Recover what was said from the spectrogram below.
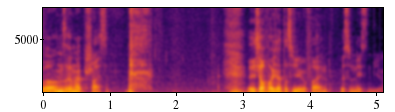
war unsere Map scheiße. ich hoffe, euch hat das Video gefallen. Bis zum nächsten Video.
